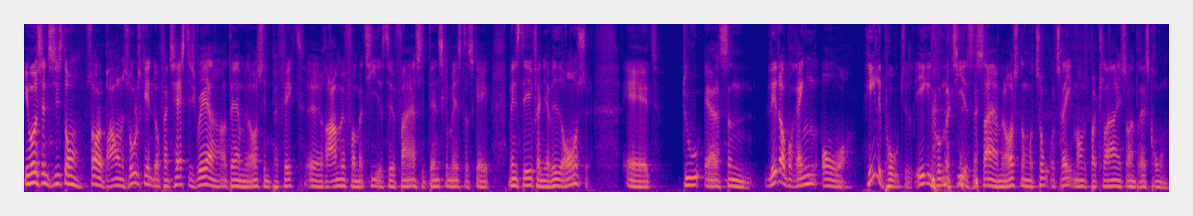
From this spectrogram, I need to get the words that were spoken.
I modsætning til sidste år, så var der bravende solskin, det var fantastisk vejr, og dermed også en perfekt øh, ramme for Mathias til at fejre sit danske mesterskab. Men Stefan, jeg ved også, at du er sådan lidt op at ringe over hele podiet. Ikke kun Mathias' sejr, men også nummer to og tre, Magnus Barclays og Andreas Kron.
